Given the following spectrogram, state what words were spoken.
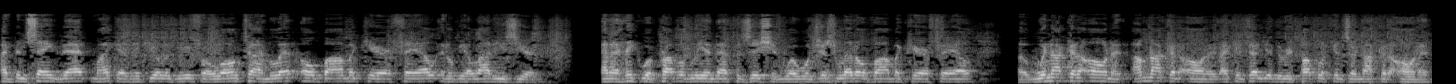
I've been saying that, Mike, I think you'll agree for a long time. Let Obamacare fail. It'll be a lot easier. And I think we're probably in that position where we'll just let Obamacare fail. Uh, we're not going to own it. I'm not going to own it. I can tell you the Republicans are not going to own it.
